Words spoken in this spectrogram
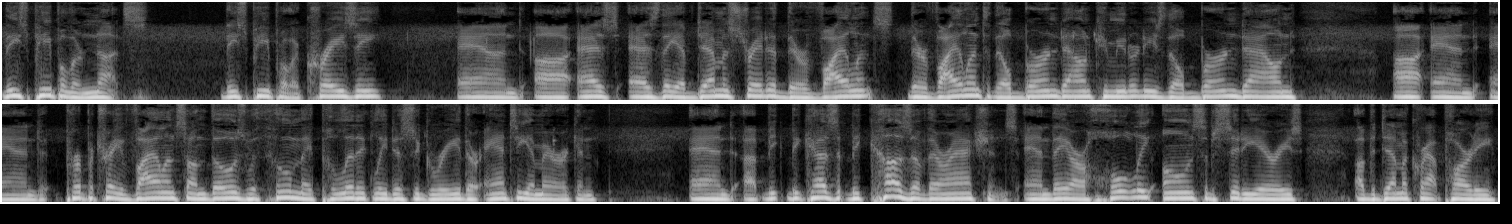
These people are nuts. These people are crazy, and uh, as as they have demonstrated, their violence. They're violent. They'll burn down communities. They'll burn down uh, and and perpetrate violence on those with whom they politically disagree. They're anti-American, and uh, be, because because of their actions, and they are wholly owned subsidiaries of the Democrat Party.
